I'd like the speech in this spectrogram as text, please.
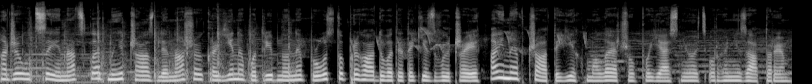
Адже у цей надскладний час для нашої країни потрібно не просто пригадувати такі звичаї, а й навчати їх малечу, пояснюють організатори.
